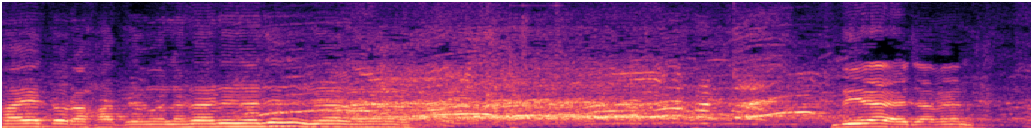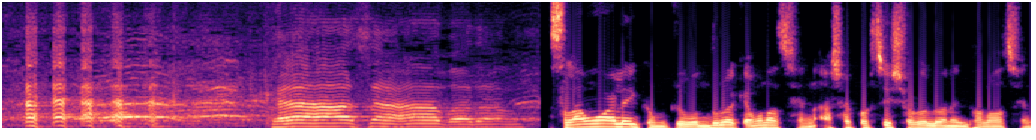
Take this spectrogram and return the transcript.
হায় তোরা হাতে বলে। দিয়ে যাবেন। আলাইকুম, প্রিয় বন্ধুরা, কেমন আছেন? আশা করছি সকলে অনেক ভালো আছেন।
